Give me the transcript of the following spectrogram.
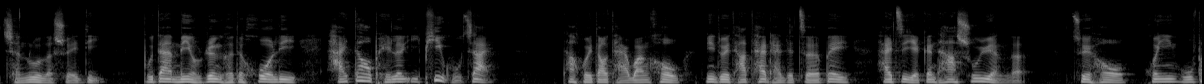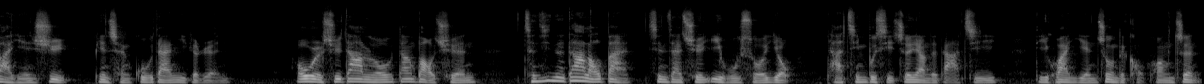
沉入了水底。不但没有任何的获利，还倒赔了一屁股债。他回到台湾后，面对他太太的责备，孩子也跟他疏远了。最后婚姻无法延续，变成孤单一个人，偶尔去大楼当保全。曾经的大老板，现在却一无所有。他经不起这样的打击，罹患严重的恐慌症。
